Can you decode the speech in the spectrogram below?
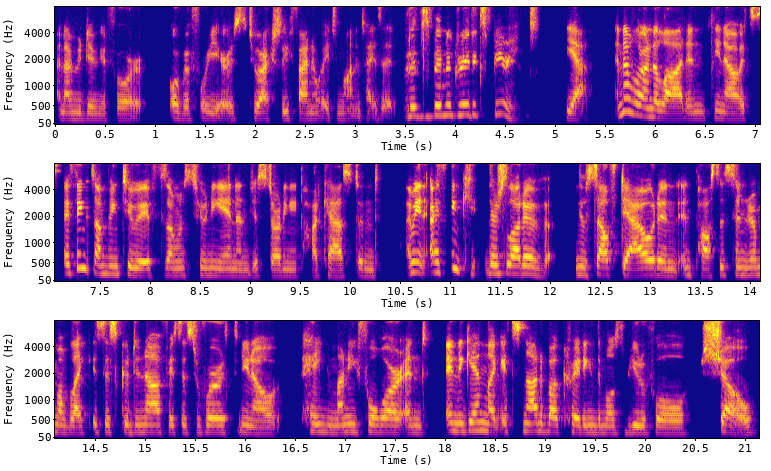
and I've been doing it for over four years to actually find a way to monetize it. But it's been a great experience. Yeah. And I've learned a lot. And, you know, it's, I think something too, if someone's tuning in and just starting a podcast and I mean, I think there's a lot of you know self-doubt and imposter syndrome of like is this good enough is this worth you know paying money for and and again like it's not about creating the most beautiful show.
